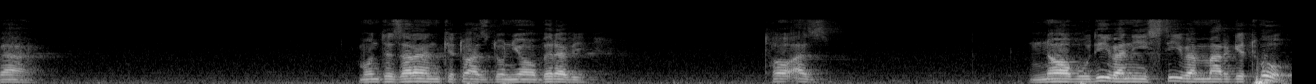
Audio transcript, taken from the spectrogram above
و منتظرند که تو از دنیا بروی تا از نابودی و نیستی و مرگ تو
